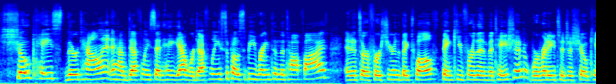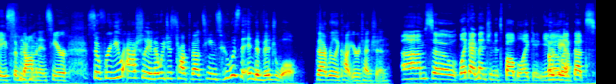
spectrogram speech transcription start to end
showcased their talent and have definitely said, hey, yeah, we're definitely supposed to be ranked in the top five. And it's our first year in the Big 12. Thank you for the invitation. We're ready to just showcase some dominance here. So for you, Ashley, I know we just talked about teams. Who was the individual that really caught your attention? Um, so like I mentioned, it's Bob Liking. You Oh, know, yeah. like that's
